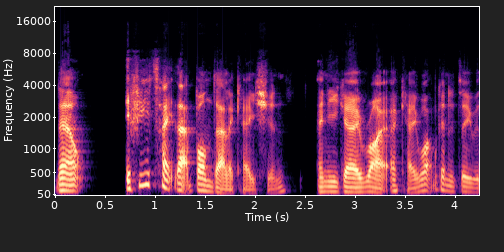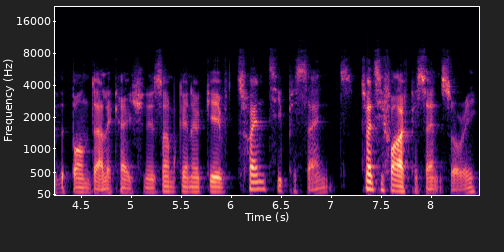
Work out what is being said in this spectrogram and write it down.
Now, if you take that bond allocation and you go, right, okay, what I'm going to do with the bond allocation is I'm going to give 20%, 25%, sorry,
